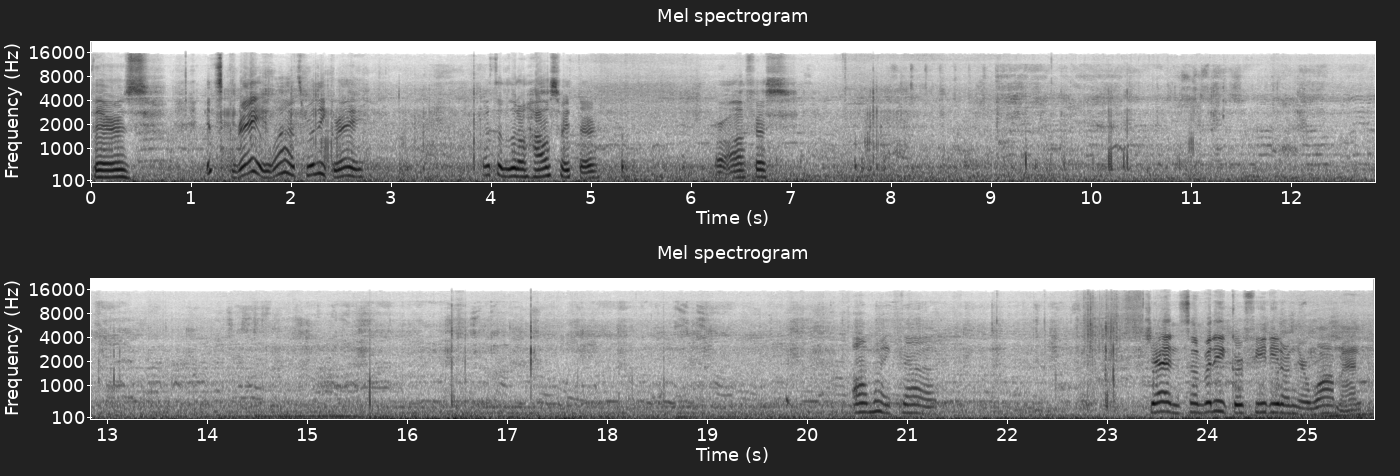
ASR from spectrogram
There's, it's gray. Wow, it's really gray. That's a little house right there, or office. Oh my god. Jen, somebody graffitied on your wall, man.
